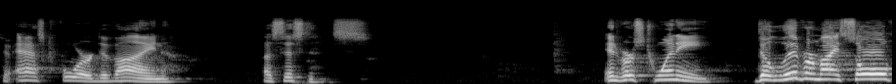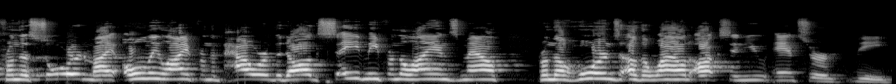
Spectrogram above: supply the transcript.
To ask for divine assistance. In verse 20, Deliver my soul from the sword, my only life from the power of the dog. Save me from the lion's mouth, from the horns of the wild oxen. You answer me.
